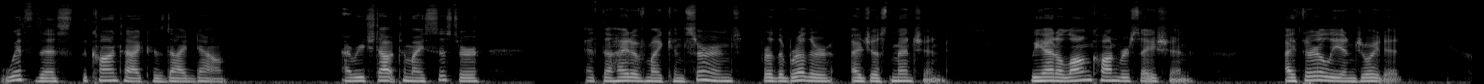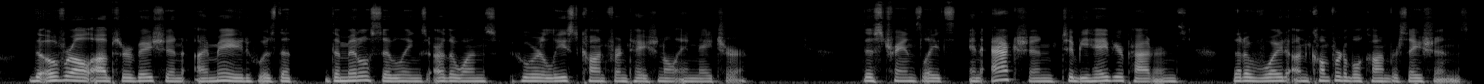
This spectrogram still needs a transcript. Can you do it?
With this, the contact has died down. I reached out to my sister at the height of my concerns for the brother I just mentioned. We had a long conversation. I thoroughly enjoyed it. The overall observation I made was that the middle siblings are the ones who are least confrontational in nature. This translates in action to behavior patterns that avoid uncomfortable conversations,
